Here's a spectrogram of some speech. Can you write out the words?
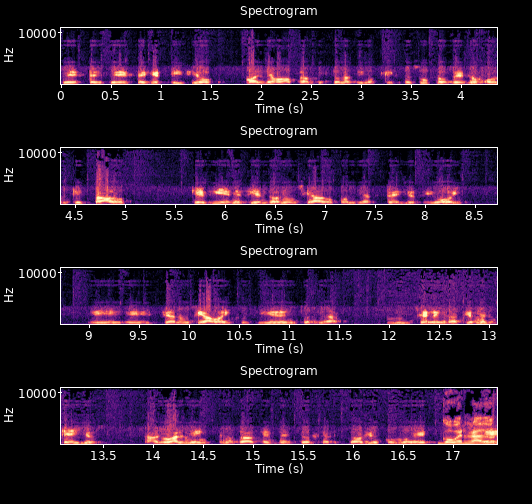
de este, de este ejercicio mal llamado plan pistola, sino que esto es un proceso orquestado que viene siendo anunciado con días previos y hoy eh, eh, se anunciaba inclusive dentro de las mm, celebraciones que ellos anualmente nos hacen dentro del territorio, como es... Gobernador.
